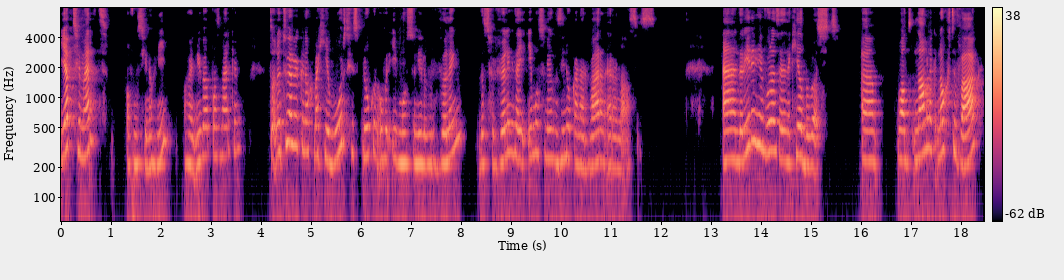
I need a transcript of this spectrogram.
je hebt gemerkt, of misschien nog niet, ga je het nu wel pas merken. Tot nu toe heb ik nog met geen woord gesproken over emotionele vervulling. Dus vervulling dat je emotioneel gezien ook kan ervaren in relaties. En de reden hiervoor is eigenlijk heel bewust. Uh, want namelijk nog te vaak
